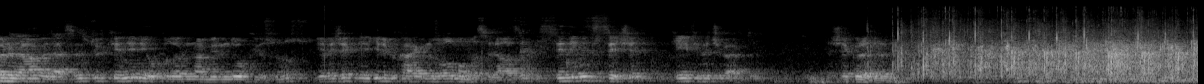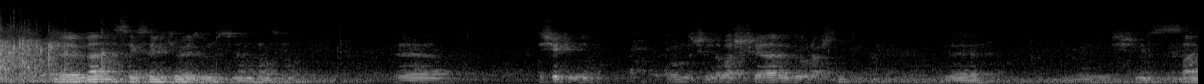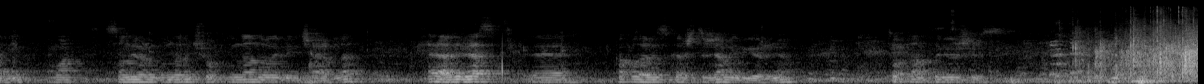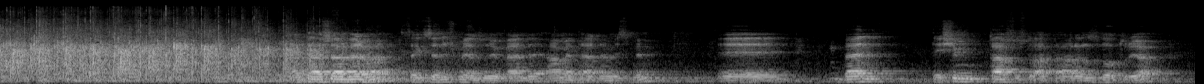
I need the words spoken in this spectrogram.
Böyle devam ederseniz Türkiye'nin en iyi okullarından birinde okuyorsunuz. Gelecekle ilgili bir kaygınız olmaması lazım. İstediğinizi seçin, keyfini çıkartın. Teşekkür ederim. Ee, Ben 82 mezunum Sinan Tansu. Ee, diş hekimiyim. Onun dışında başka şeylerle de uğraştım. Ee, e, şimdi saymayayım ama sanıyorum bunların çokluğundan dolayı beni çağırdılar. Herhalde biraz e, kafalarınızı karıştıracağım gibi görünüyor. Toplantıda görüşürüz. Arkadaşlar merhaba. 83 mezunuyum ben de. Ahmet Erdem ismim. Ee, ben eşim Tarsus'ta hatta aranızda oturuyor.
